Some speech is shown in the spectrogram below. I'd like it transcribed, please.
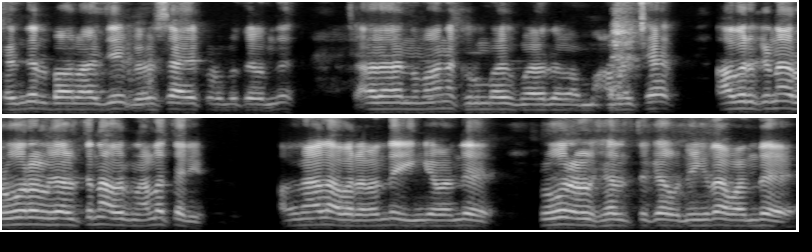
செந்தில் பாலாஜி விவசாய குடும்பத்திலிருந்து சாதாரணமான குடும்ப அமைச்சர். அவருக்குன்னா ரூரல் ஹெல்த்னா அவருக்கு நல்லா தெரியும். அதனால அவரை வந்து இங்கே வந்து ரூரல் ஹெல்த்துக்கு நீங்கள் தான் வந்து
